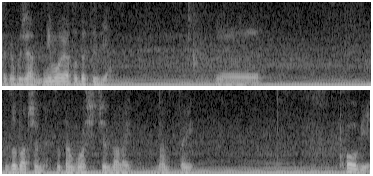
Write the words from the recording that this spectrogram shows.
tak jak powiedziałem, nie moja to decyzja. Eee, zobaczymy, co tam właściciel dalej nam tutaj powie.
